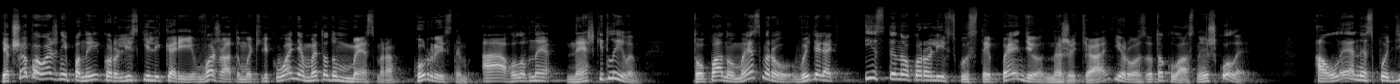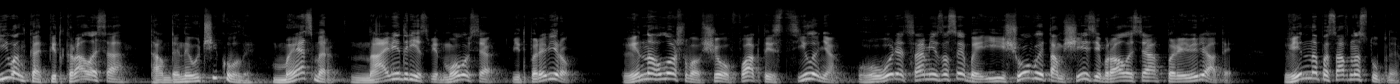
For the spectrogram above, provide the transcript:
Якщо поважні пани королівські лікарі вважатимуть лікування методом Месмера корисним, а головне нешкідливим, то пану Месмеру виділять істинно королівську стипендію на життя і розвиток власної школи. Але несподіванка підкралася там, де не очікували. Месмер навідріз відмовився від перевірок. Він наголошував, що факти зцілення говорять самі за себе, і що ви там ще зібралися перевіряти. Він написав наступне:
